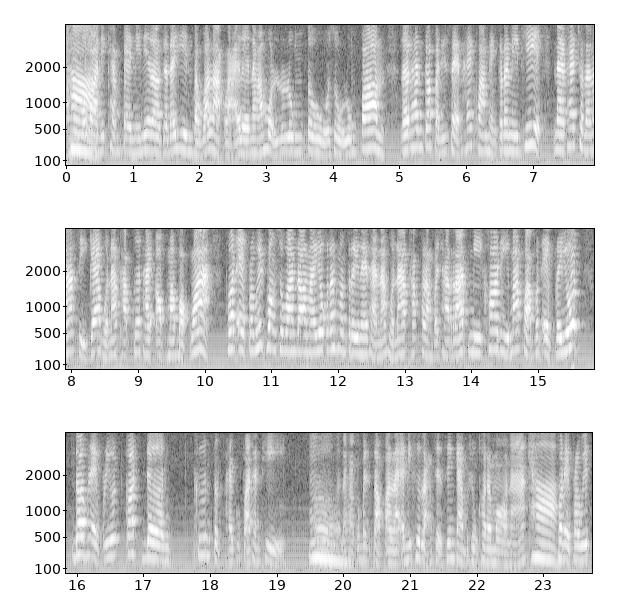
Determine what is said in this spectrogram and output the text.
ค่ะเมื่อวานนี้แคมเปญนี้นี่เราจะได้ยินแบบว่าหลากหลายเลยนะคะ หมดลุงตู่สู่ลุงป้อม แล้วท่านก็ปฏิเสธให้ความเห็นกรณีที่นายแพทย์ชนละนานสีแก้วหัวหน้าพักเพื่อไทยออกมาบอกว่าพลเอกประวิตรวงษ์สุวรรณรองนายกรัฐมนตรีในฐานะหัวหน้าพักพลังประชารัฐมีข้อดีมากกว่าพลเอกประยุทธ์ โดยพลเอกประยุทธ์ก็เดินขึ้นตึกไทยคู่ฟ้าทันทีอื เอมอนะคะ ก็ไม่ได้ตอบอะไร อันนี้คือหลังเสร็จสิ้นการประชุมคอรมอนะค่ะพลเอกประวิตร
